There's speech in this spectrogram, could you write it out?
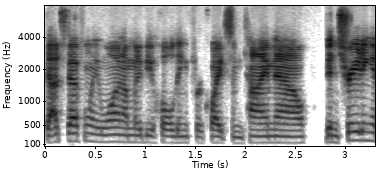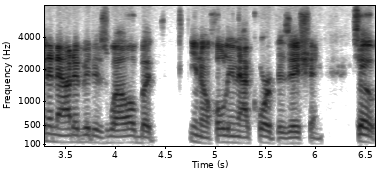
that's definitely one I'm going to be holding for quite some time now. Been trading in and out of it as well, but you know, holding that core position. So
